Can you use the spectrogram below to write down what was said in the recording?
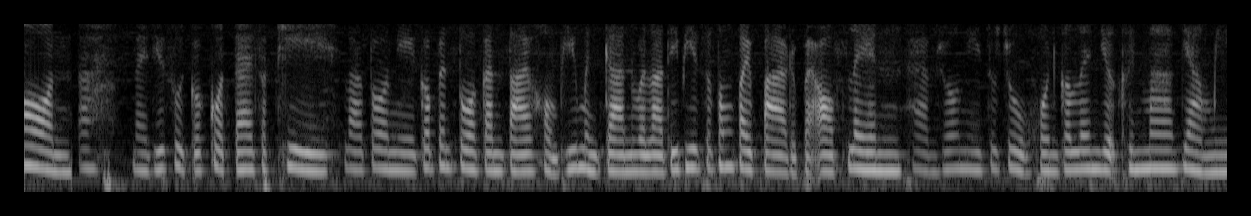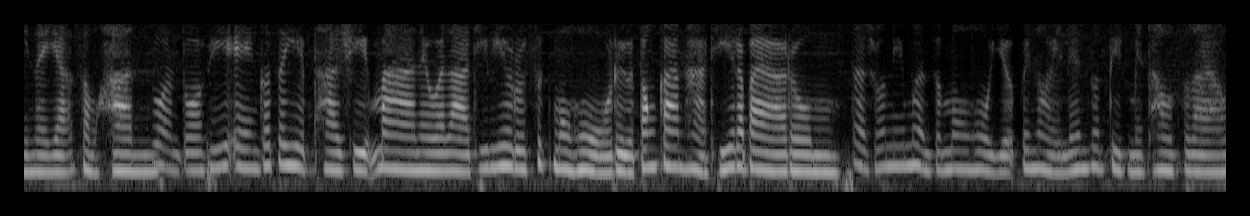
ก่อนอะในที่สุดก็กดได้สักที แล้วตัวนี้ก็เป็นตัวกันตายของพี่เหมือนกัน เวลาที่พี่จะต้องไปป่าหรือไปออฟเลนแถมช่วงนี้จู่ๆคนก็เล่นเยอะขึ้นมากอย่างมีนัยสำคัญ ส่วนตัวพี่เองก็จะหยิบทาชิมาในเวลาที่พี่รู้สึกโมโห หรือต้องการหาที่ระบายอารมณ์ แต่ช่วงนี้เหมือนจะโมโหเยอะไปหน่อยเล่นจนติดเมทัลซะแล้ว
